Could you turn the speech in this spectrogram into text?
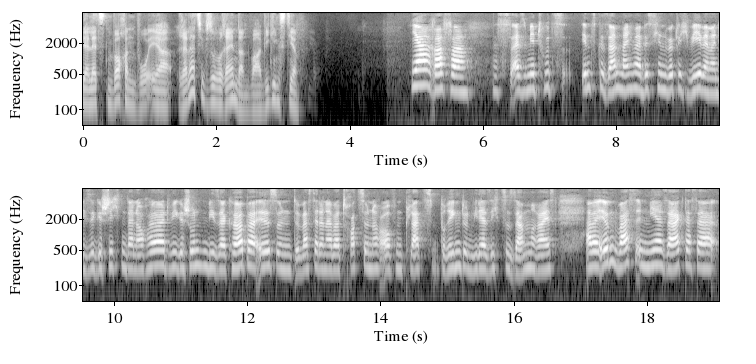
der letzten Wochen, wo er relativ souverän dann war. Wie ging es dir? Ja, Rafa. ist, also mir tut es insgesamt manchmal ein bisschen wirklich weh, wenn man diese Geschichten dann auch hört, wie geschunden dieser Körper ist und was der dann aber trotzdem noch auf den Platz bringt und wieder sich zusammenreißt. Aber irgendwas in mir sagt, dass er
